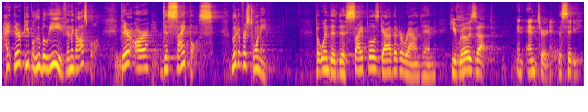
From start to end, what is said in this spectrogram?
Right? There are people who believe in the gospel. There are disciples. Look at verse 20. But when the disciples gathered around him, he rose up and entered the city.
